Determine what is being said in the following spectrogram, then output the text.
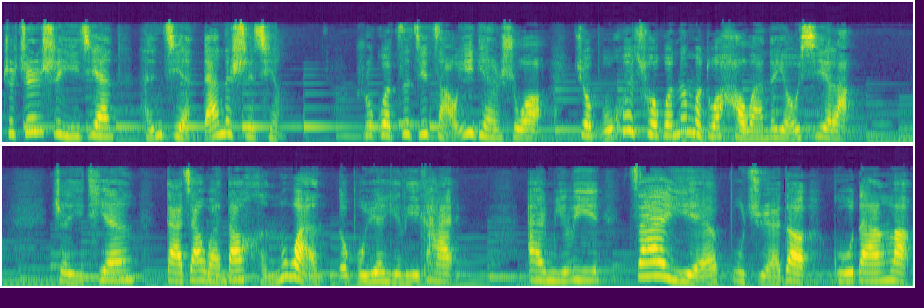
这真是一件很简单的事情。如果自己早一点说，就不会错过那么多好玩的游戏了。这一天，大家玩到很晚都不愿意离开，艾米丽再也不觉得孤单了。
